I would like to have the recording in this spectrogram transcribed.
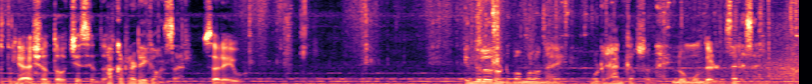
మాట్లాడుతున్నా. క్యాష్ అంతా వచ్చేసిందా? అక్కడ రెడీగా ఉంది సార్. సరే ఇవ్వు. ఇందులో రెండు బొమ్మలు ఉన్నాయి మూడు హ్యాండ్ కప్స్ ఉన్నాయి. నువ్వు ముందెళ్ళు. సరే సార్.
